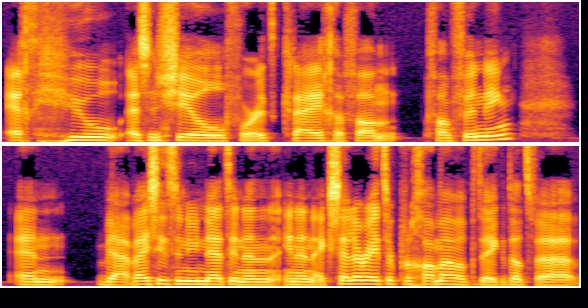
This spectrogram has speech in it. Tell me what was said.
echt heel essentieel voor het krijgen van, van funding. En ja, wij zitten nu net in een, in een accelerator-programma. Wat betekent dat we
